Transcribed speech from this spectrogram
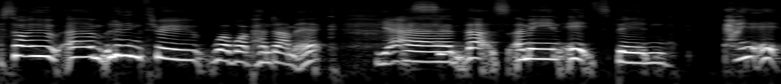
so um, living through worldwide pandemic. Yes. um, that's. I mean, it's been. I mean, it,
